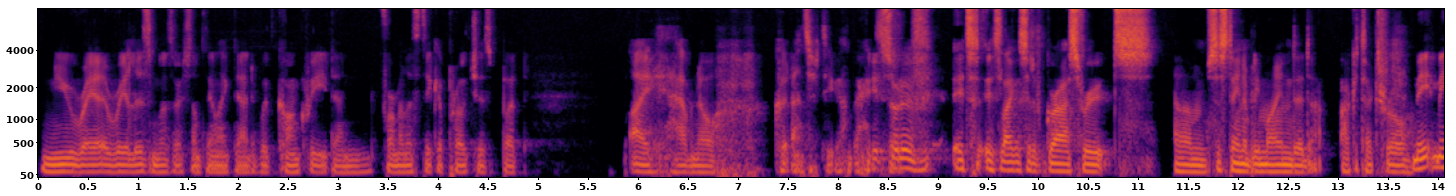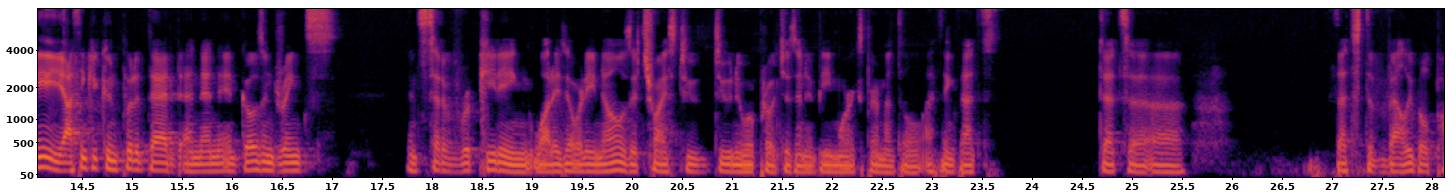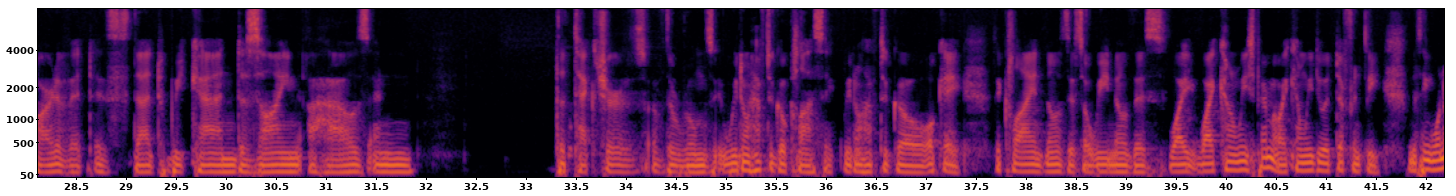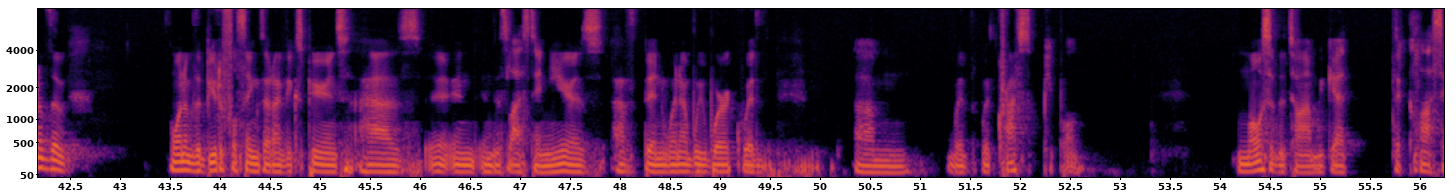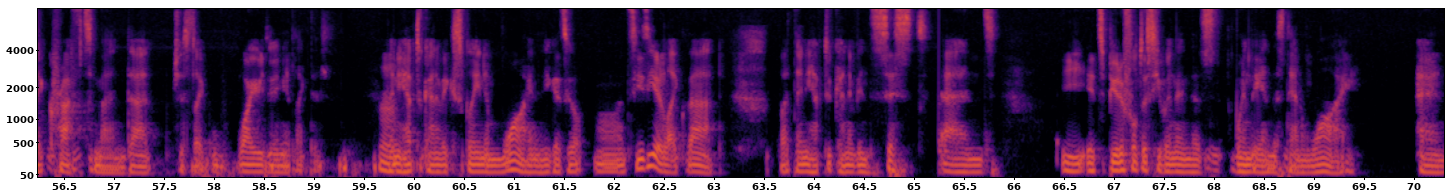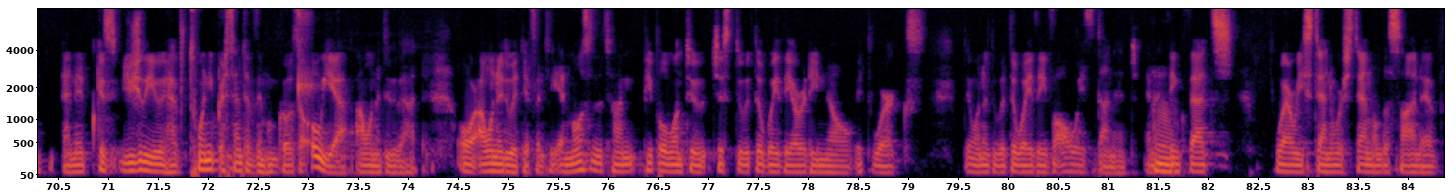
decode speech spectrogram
new realisms or something like that with concrete and formalistic approaches. But I have no good answer to you. Very it's sort of it's it's like a sort of grassroots, um, sustainably minded architectural. Me, I think you can put it that, and then it goes and drinks. Instead of repeating what it already knows, it tries to do new approaches and it be more experimental. I think that's that's a, that's the valuable part of it is that we can design a house and the textures of the rooms. We don't have to go classic. We don't have to go, okay, the client knows this or we know this. Why why can't we experiment? Why can't we do it differently? And I think one of the one of the beautiful things that I've experienced has in, in this last 10 years have been whenever we work with um, with with craftspeople. Most of the time we get the classic craftsman that just like, why are you doing it like this? Hmm. Then you have to kind of explain him why. And you guys go, oh, it's easier like that but then you have to kind of insist. And it's beautiful to see when they, when they understand why. And, and it, because usually you have 20% of them who goes, oh yeah, I want to do that. Or I want to do it differently. And most of the time people want to just do it the way they already know it works. They want to do it the way they've always done it. And mm. I think that's where we stand. We stand on the side of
